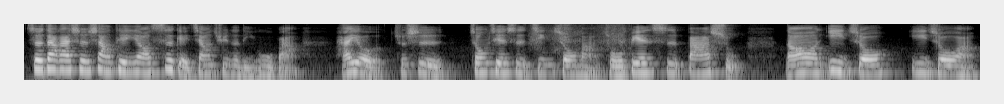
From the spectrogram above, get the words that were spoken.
这大概是上天要赐给将军的礼物吧。还有就是中间是荆州嘛，左边是巴蜀，然后益州，益州啊。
